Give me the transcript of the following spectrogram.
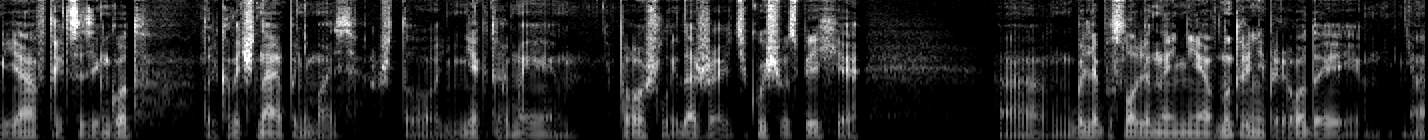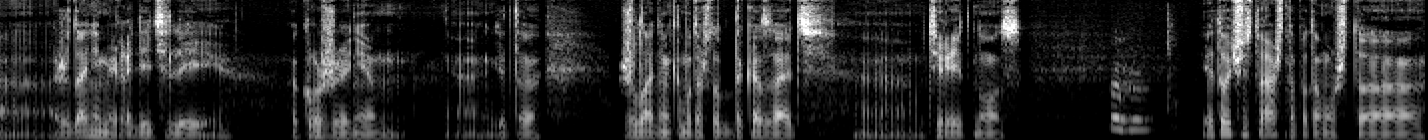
я в 31 год только начинаю понимать, что некоторые мои прошлые, даже текущие успехи были обусловлены не внутренней природой, а ожиданиями родителей, окружением, где-то желанием кому-то что-то доказать, утереть нос. Угу. И это очень страшно, потому что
